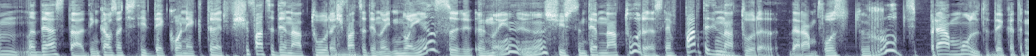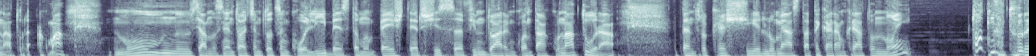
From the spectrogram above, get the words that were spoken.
mm, de asta, din cauza acestei deconectări și față de natură mm. și față de noi, noi însă, noi înșiși suntem natură, suntem parte din natură, dar am fost rupți prea mult de către natură. Acum, nu înseamnă să ne întoarcem toți în colibe, stăm în peșteri și să fim doar în contact cu natura, pentru că și lumea asta pe care am creat-o noi tot natură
